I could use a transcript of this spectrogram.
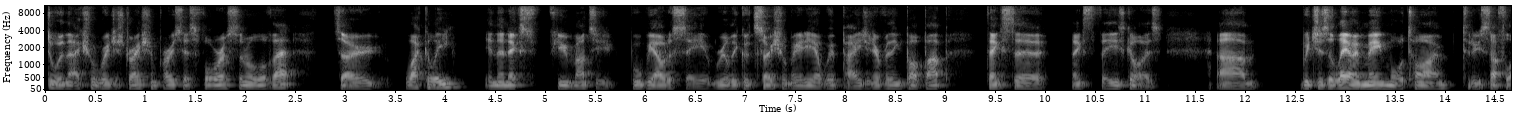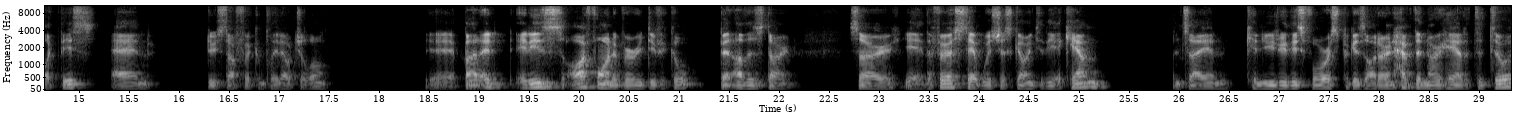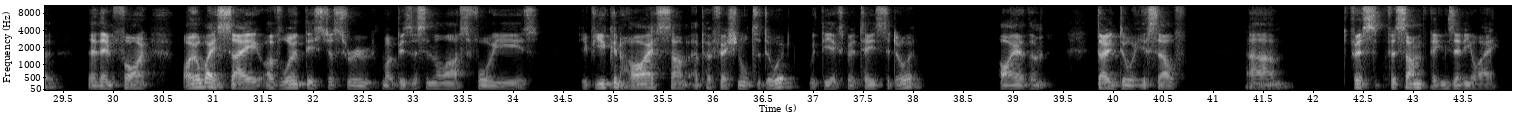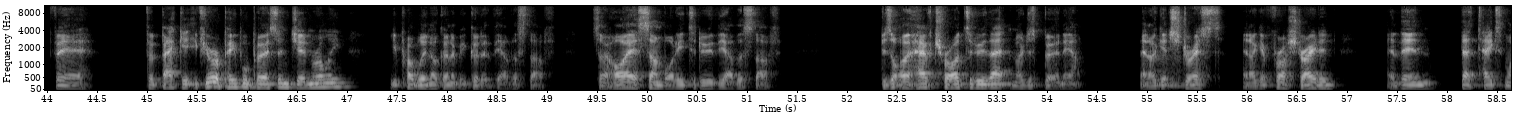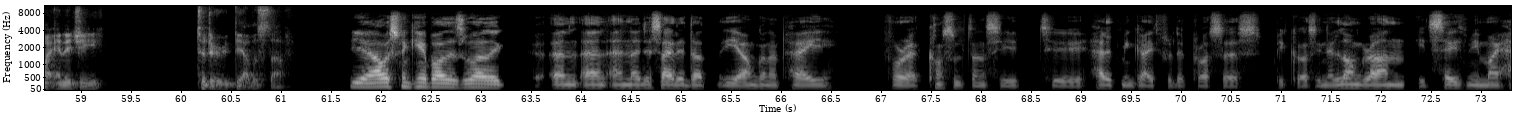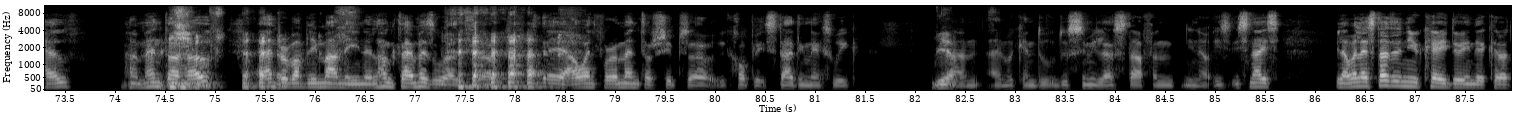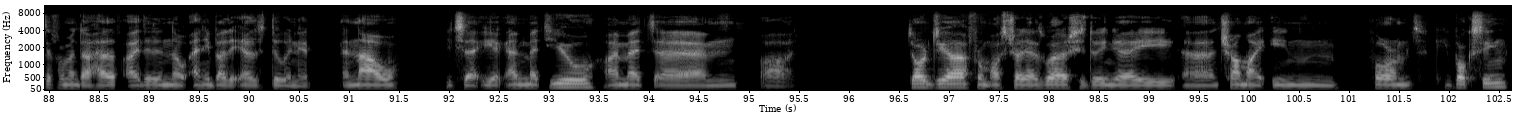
doing the actual registration process for us and all of that. So luckily, in the next few months, we'll be able to see a really good social media webpage and everything pop up, thanks to thanks to these guys, um, which is allowing me more time to do stuff like this and do stuff for Complete Health Geelong. Yeah, but it it is. I find it very difficult, but others don't. So yeah, the first step was just going to the accountant and saying, "Can you do this for us?" Because I don't have the know-how to, to do it. And then find. I always say I've learned this just through my business in the last four years. If you can hire some a professional to do it with the expertise to do it, hire them. Don't do it yourself. Um, for for some things anyway. For for back, if you're a people person, generally, you're probably not going to be good at the other stuff. So hire somebody to do the other stuff. Because I have tried to do that and I just burn out and I get Mm. stressed and I get frustrated. And then that takes my energy to do the other stuff. Yeah, I was thinking about it as well, like, and and and I decided that yeah, I'm gonna pay for a consultancy to help me guide through the process because in the long run, it saves me my health, my mental health, and probably money in a long time as well. So, so yeah, I went for a mentorship, so hopefully it's starting next week. yeah. um, and we can do do similar stuff. And you know, it's it's nice. You know, when I started in UK doing the karate for mental health, I didn't know anybody else doing it, and now it's uh, yeah, I met you. I met um, uh, Georgia from Australia as well. She's doing a uh, trauma informed kickboxing,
